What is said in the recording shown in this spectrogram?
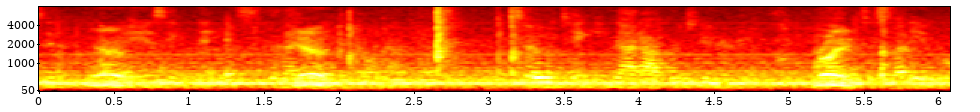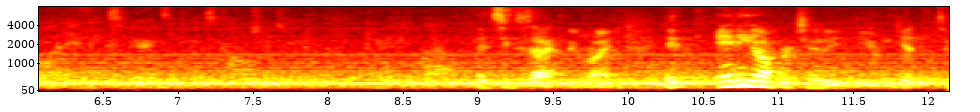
did Yeah. amazing things that I Yeah. didn't even know about yet. So taking that opportunity. um, Right. To study abroad and experiencing those cultures really well. It's exactly right. If any opportunity you can get to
